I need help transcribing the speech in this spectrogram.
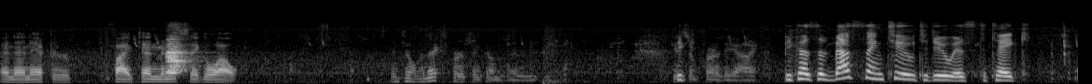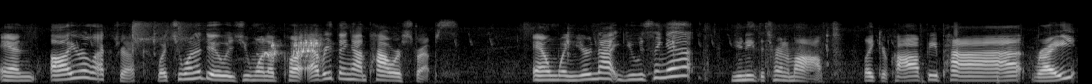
And then after five, ten minutes, they go out until the next person comes in gets in front of the eye. Because the best thing too to do is to take and all your electric, what you want to do is you want to put everything on power strips. And when you're not using it, you need to turn them off. Like your coffee pot, right?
